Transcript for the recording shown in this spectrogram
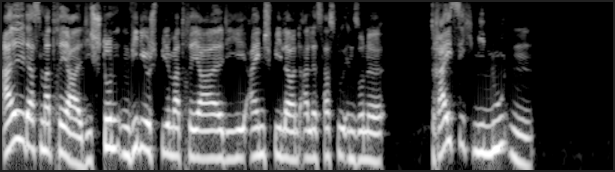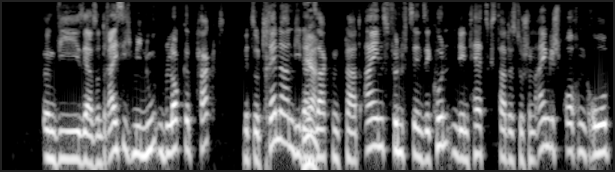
all das Material, die Stunden Videospielmaterial, die Einspieler und alles hast du in so eine 30 Minuten irgendwie ja, so ein 30-Minuten-Block gepackt mit so Trennern, die dann ja. sagten, Part 1, 15 Sekunden, den Text hattest du schon eingesprochen, grob.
